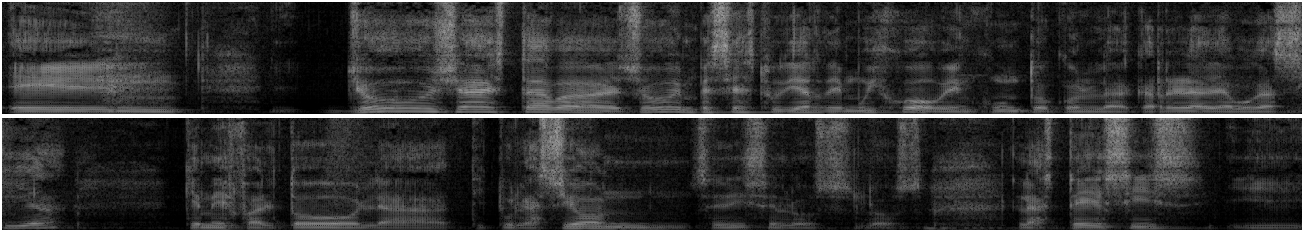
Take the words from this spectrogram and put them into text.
yo ya estaba, yo empecé a estudiar de muy joven, junto con la carrera de abogacía, que me faltó la titulación, se dice, los, los, las tesis, y,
